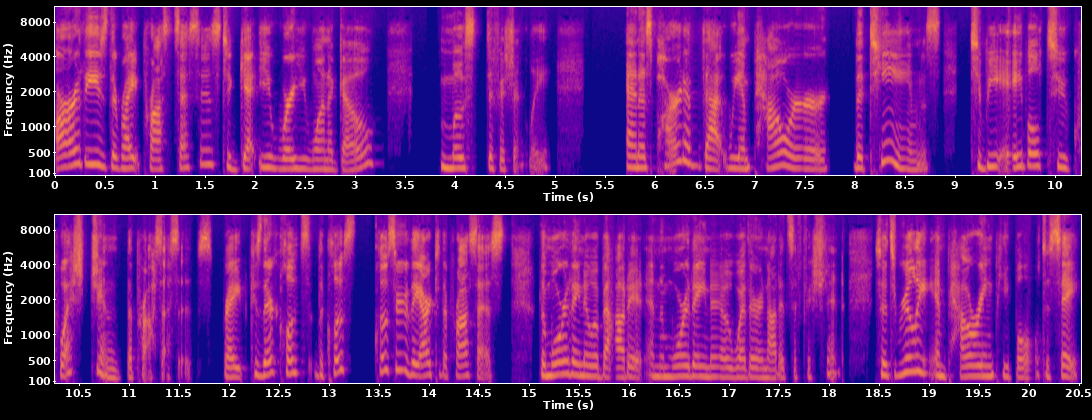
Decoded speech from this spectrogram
are these the right processes to get you where you want to go most efficiently? And as part of that we empower the teams to be able to question the processes right? Because they're close the close closer they are to the process the more they know about it and the more they know whether or not it's efficient. So it's really empowering people to say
